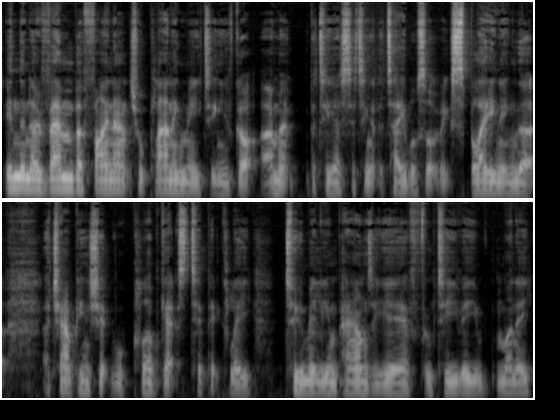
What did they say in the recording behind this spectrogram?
In the November financial planning meeting, you've got Amit Bhatia sitting at the table, sort of explaining that a championship club gets typically two million pounds a year from TV money,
